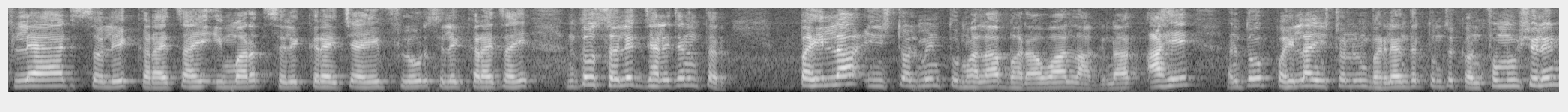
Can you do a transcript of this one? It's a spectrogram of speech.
फ्लॅट सिलेक्ट करायचा आहे इमारत सिलेक्ट करायची आहे फ्लोर सिलेक्ट करायचा आहे. आणि तो सिलेक्ट झाल्याच्यानंतर पहिला इन्स्टॉलमेंट तुम्हाला भरावा लागणार आहे आणि तो पहिला इन्स्टॉलमेंट भरल्यानंतर तुमचं कन्फर्मेशन होईल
